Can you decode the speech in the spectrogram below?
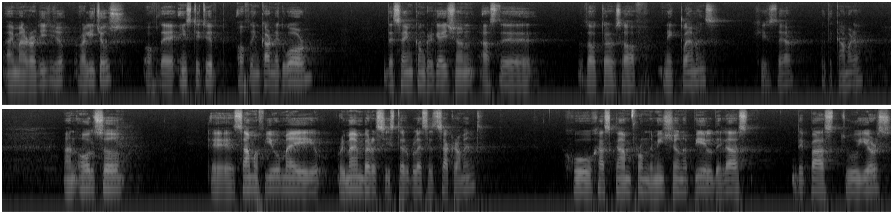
I'm a religio- religious of the Institute of the Incarnate Word, the same congregation as the daughters of Nick Clemens. He's there with the camera. And also, uh, some of you may remember Sister Blessed Sacrament, who has come from the mission appeal the last the past two years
